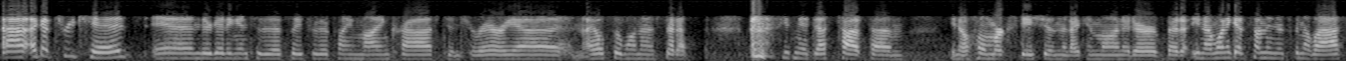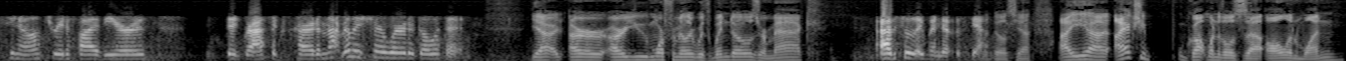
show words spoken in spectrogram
Uh, I got three kids, and they're getting into the place where they're playing Minecraft and Terraria, and I also want to set up, excuse me, a desktop, um, you know, homework station that I can monitor. But you know, I want to get something that's going to last, you know, three to five years. Good graphics card. I'm not really sure where to go with it. Yeah, are are you more familiar with Windows or Mac? Absolutely Windows, yeah. Windows, yeah. I uh, I actually got one of those uh, all-in-one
